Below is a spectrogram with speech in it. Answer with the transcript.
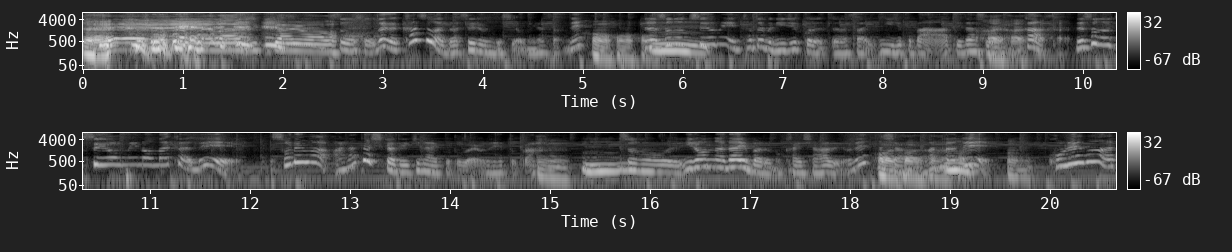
ええマジかよ。そうそう。だから数は出せるんですよ、皆さんね。ほうほうほうだからその強み、例えば20個だったらさ20個バーって出すとはいはいはいかはい。でその強みの中でそれはあなたしかできないことだよねとか、うん。うん。そのいろんなライバルの会社あるよね。他社のはいはい。はい中でうん。これは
